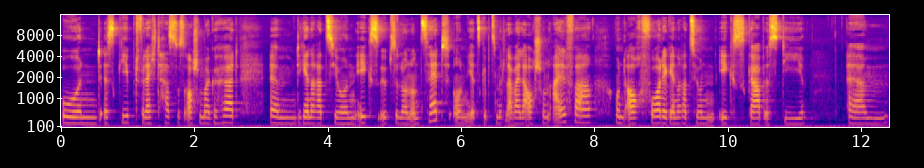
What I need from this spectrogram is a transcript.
Und es gibt, vielleicht hast du es auch schon mal gehört, ähm, die Generation X, Y und Z. Und jetzt gibt es mittlerweile auch schon Alpha. Und auch vor der Generation X gab es die ähm,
